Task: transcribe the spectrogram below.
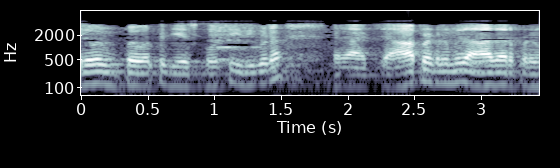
ఇరవై ముప్పై వరకు చేసుకోవచ్చు. ఇది కూడా ఆపరేటర్ మీద ఆధారపడి ఉంటుంది.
